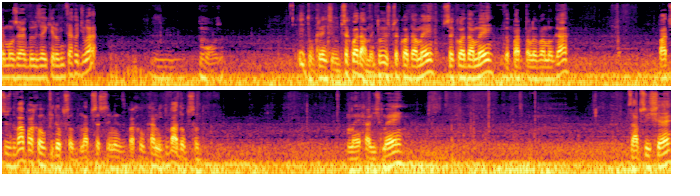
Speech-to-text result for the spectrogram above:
e, może jakby lżej kierownica chodziła? Może. I tu kręcimy, przekładamy, tu już przekładamy, przekładamy, zaparta lewa noga. Patrzysz, dwa pachołki do przodu, na przestrzeń między pachołkami, dwa do przodu. Najechaliśmy. Zaprzyj się,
